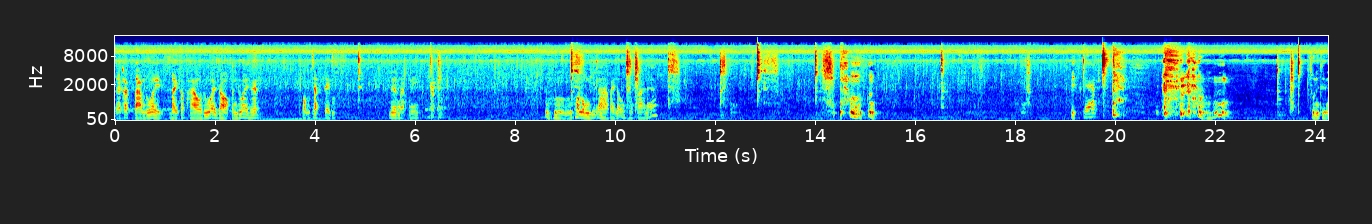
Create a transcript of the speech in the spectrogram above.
แล้วก็ตามด้วยใบกะเพราด้วยดอกมันด้วยฮะ ผมจัดเต็ม เรื่องแบบนี้อพอลงยี่หร่าไปแล้วโอ้โหตายแล้วปิดแก๊สฉุนถึง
